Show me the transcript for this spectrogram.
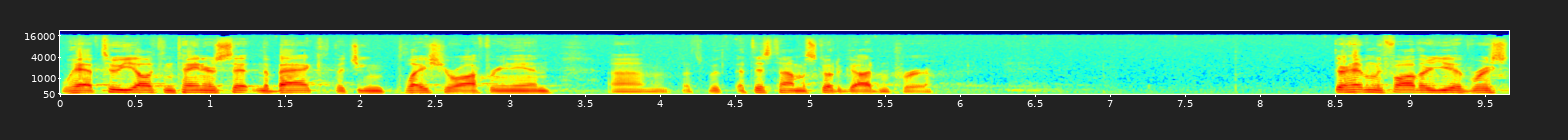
We have two yellow containers set in the back that you can place your offering in. Um, at this time, let's go to God in prayer. Dear Heavenly Father, you have rich,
